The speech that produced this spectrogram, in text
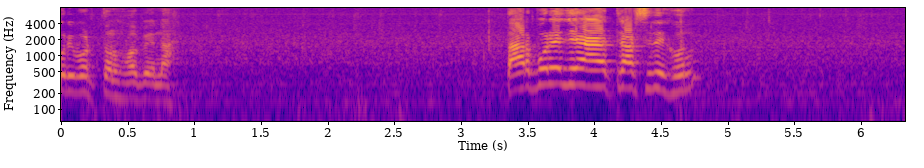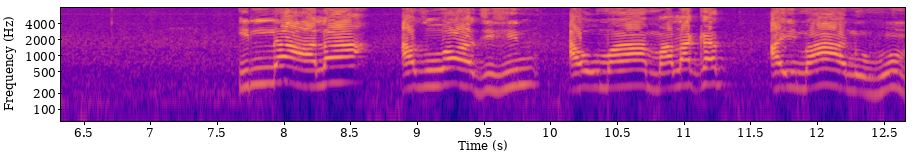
পরিবর্তন হবে না। তারপরে যে আয়াতটা আসছে দেখুন, ইল্লা আলা আজওয়া জিহিম আউমা মালাকাত আইমানুহুম,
